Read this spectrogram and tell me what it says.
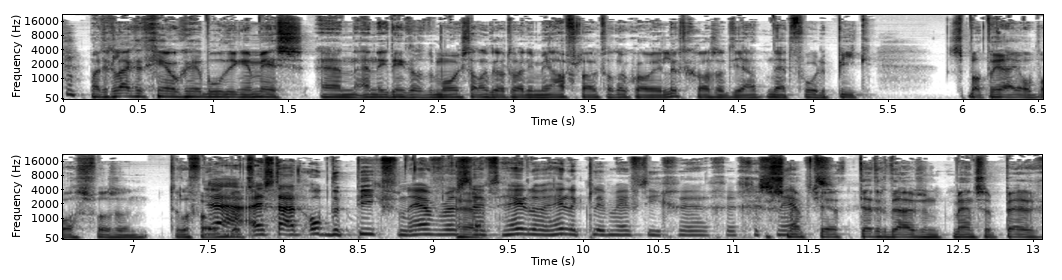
Maar tegelijkertijd ging ook een heleboel dingen mis. En, en ik denk dat de mooiste anekdote waar hij mee afsloot, wat ook wel weer luchtig was, dat hij net voor de piek zijn batterij op was van zijn telefoon. Ja, dat... hij staat op de piek van Everest. Ja. Heeft hele, hele klim heeft hij ge, ge, gesnapt. Snapchat, 30.000 mensen per,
